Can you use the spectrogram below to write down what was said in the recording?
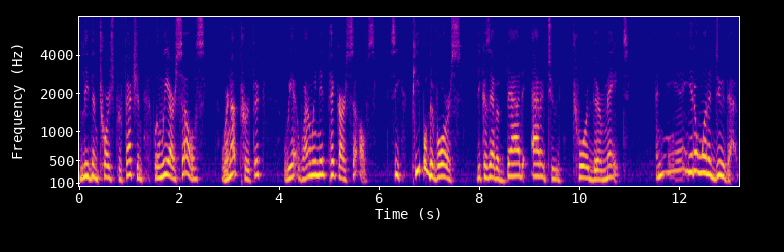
lead them towards perfection when we ourselves, we're not perfect. We, why don't we nitpick ourselves? See, people divorce because they have a bad attitude toward their mate. And you don't want to do that.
